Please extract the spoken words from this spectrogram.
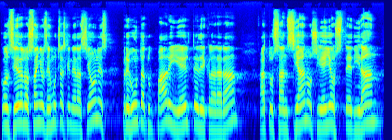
Considera los años de muchas generaciones. Pregunta a tu padre y él te declarará. A tus ancianos y ellos te dirán.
